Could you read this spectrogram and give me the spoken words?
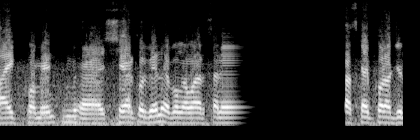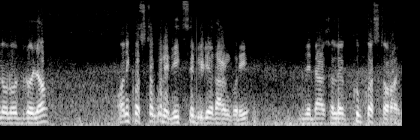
লাইক কমেন্ট শেয়ার করবেন এবং আমার চ্যানেল সাবস্ক্রাইব করার জন্য অনুরোধ রইল। অনেক কষ্ট করে রিক্সে ভিডিও ধারণ করি, যেটা আসলে খুব কষ্ট হয়।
